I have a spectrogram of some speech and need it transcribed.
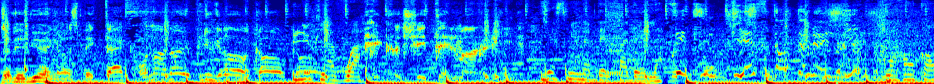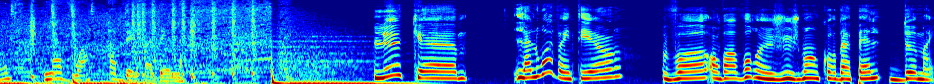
Vous avez vu un grand spectacle? On en a un plus grand encore. Luc Lavoie. Écoute, j'ai tellement ri. Yasmine Abdel-Fadel. C'est une pièce d'anthologie. La rencontre, la voix Abdel-Fadel. Luc, euh, la loi 21 va, on va avoir un jugement en cour d'appel demain.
